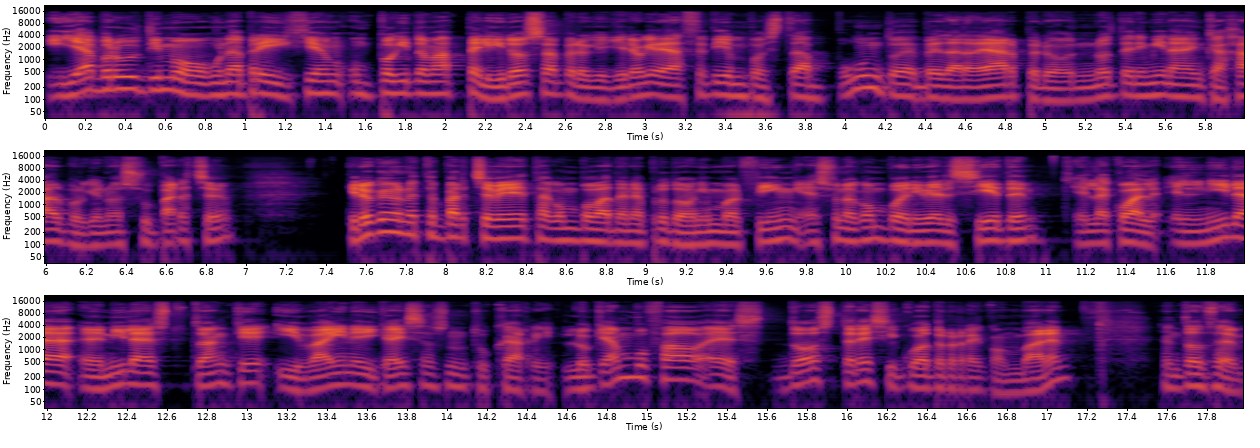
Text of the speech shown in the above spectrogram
Y ya por último, una predicción un poquito más peligrosa, pero que creo que de hace tiempo está a punto de petardear, pero no termina de encajar porque no es su parche. Creo que con este parche B esta compo va a tener protagonismo al fin. Es una compo de nivel 7, en la cual el Nila, Nila es tu tanque y Vaine y Kaisa son tu carry. Lo que han bufado es 2, 3 y 4 recon, ¿vale? Entonces,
